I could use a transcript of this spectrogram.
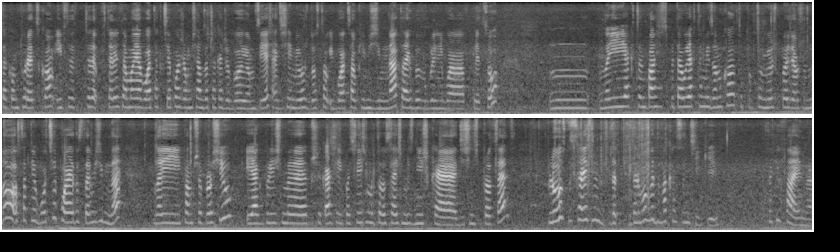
taką turecką i wtedy, wtedy, ta moja była tak ciepła, że musiałam zaczekać, żeby ją zjeść, a dzisiaj mi już dostał i była całkiem zimna, tak jakby w ogóle nie była w piecu. Mm, No i jak ten pan się spytał, jak tam jedzonko, to, to mi już powiedział, że no ostatnio było ciepło, a ja dostałem zimne. No i pan przeprosił i jak byliśmy przy kasie i płaciliśmy, to dostaliśmy zniżkę 10%, plus dostaliśmy da- darmowe dwa krasenciki. Takie fajne.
